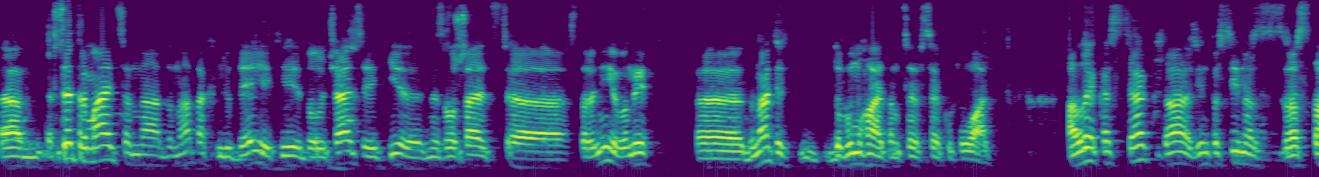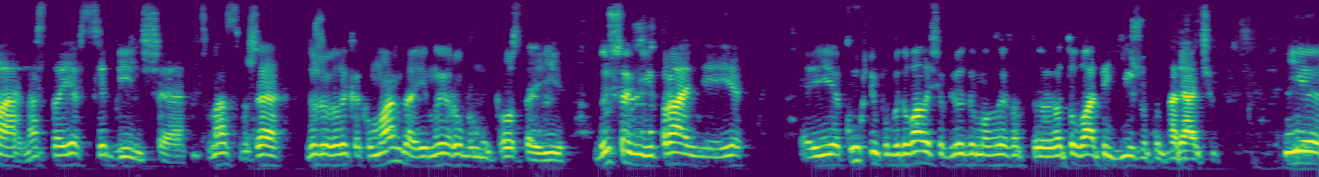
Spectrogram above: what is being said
ем, все тримається на донатах людей, які долучаються, які не залишаються в стороні. і Вони е, донатять, допомагають нам це все купувати. Але костяк, да, він постійно зростає, нас стає все більше. У нас вже дуже велика команда, і ми робимо просто і душевні, і пральні, і і кухню побудували, щоб люди могли готувати їжу тут гарячу. І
